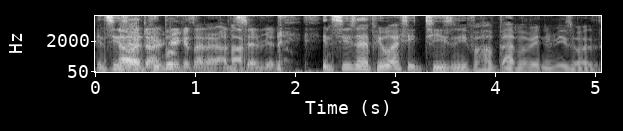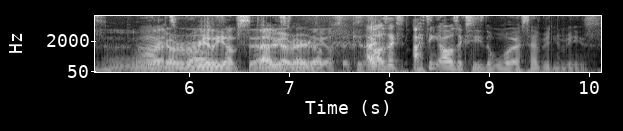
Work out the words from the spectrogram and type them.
In no, I don't people because I don't understand Vietnamese. in Suzanne, people actually teased me for how bad my Vietnamese was. Ooh, Uh, I got rough. really upset. That I got really upset because I- I, was actually, I think I was actually the worst at Vietnamese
